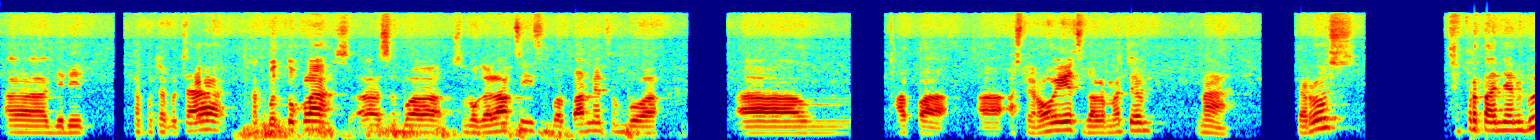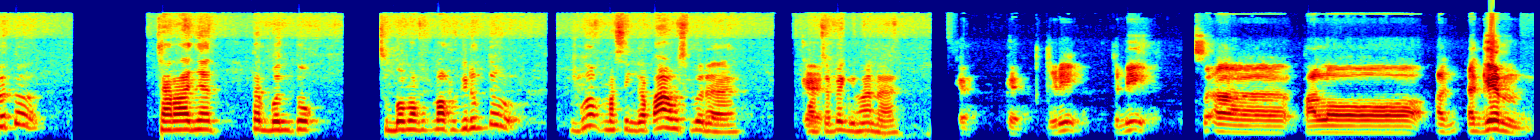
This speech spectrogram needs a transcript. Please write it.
uh, jadi terpecah-pecah, terbentuklah uh, sebuah sebuah galaksi, sebuah planet, sebuah um, apa uh, asteroid segala macam. Nah, terus pertanyaan gue tuh caranya terbentuk sebuah makhluk, makhluk hidup tuh gue masih nggak paham sebenarnya okay. konsepnya gimana. Oke, okay. oke. Okay. Jadi jadi uh, kalau again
